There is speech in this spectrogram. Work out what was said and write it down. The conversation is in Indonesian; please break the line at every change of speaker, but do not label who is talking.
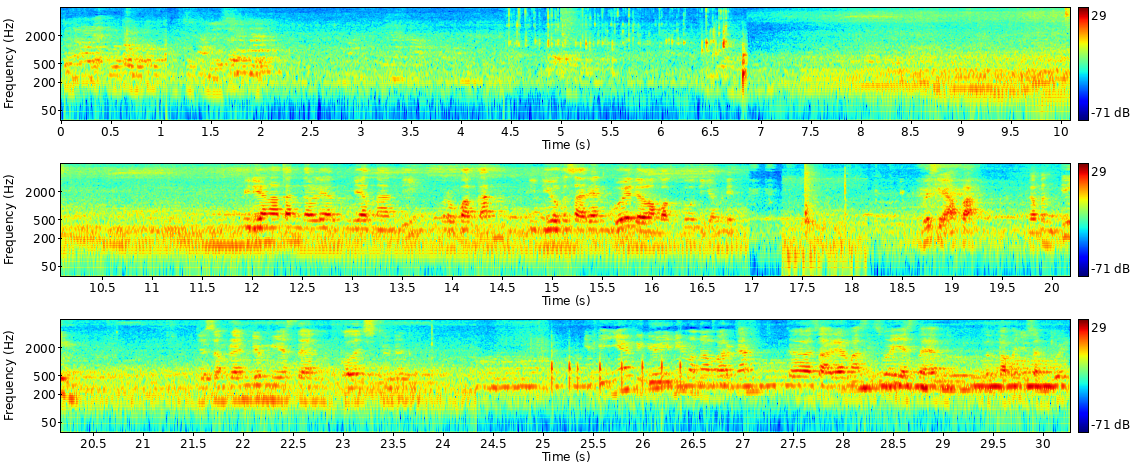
Video yang akan kalian lihat nanti merupakan video keseharian gue dalam waktu 3 menit. Gue siapa? Gak penting. Just some random YSN college student. Intinya video ini menggambarkan keseharian mahasiswa YSN, terutama jurusan gue.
